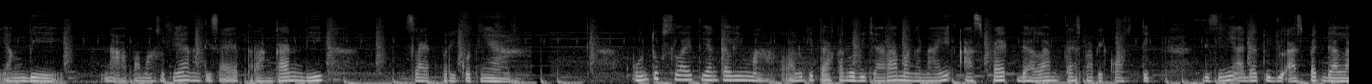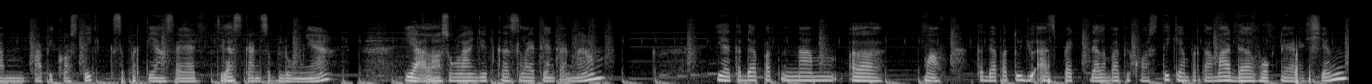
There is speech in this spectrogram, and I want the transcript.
yang B. Nah, apa maksudnya nanti saya terangkan di slide berikutnya. Untuk slide yang kelima, lalu kita akan berbicara mengenai aspek dalam tes papikostik. Di sini ada tujuh aspek dalam papikostik seperti yang saya jelaskan sebelumnya. Ya, langsung lanjut ke slide yang keenam. Ya, terdapat enam uh, maaf, terdapat tujuh aspek dalam papikostik. Yang pertama ada work direction,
